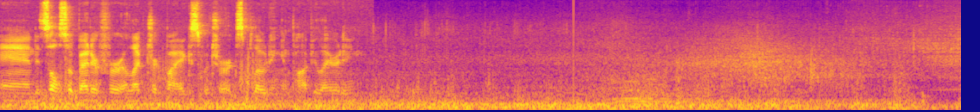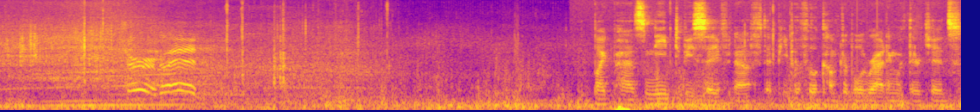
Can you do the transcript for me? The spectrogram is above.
And it's also better for electric bikes, which are exploding in popularity. Sure, go ahead. Bike paths need to be safe enough that people feel comfortable riding with their kids.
